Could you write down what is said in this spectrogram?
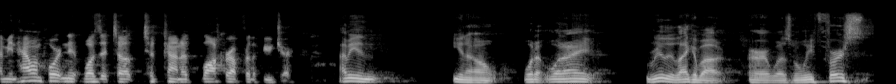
I mean, how important it was it to to kind of lock her up for the future? I mean, you know what what I really like about her was when we first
